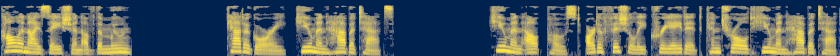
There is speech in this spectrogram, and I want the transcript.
Colonization of the Moon Category – Human habitats Human outpost artificially created controlled human habitat.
